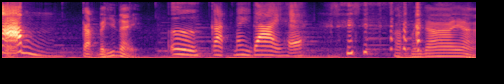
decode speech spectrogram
งกัดได้ที่ไหนำเออ กัดไม่ได้แฮะกัดไม่ได้อะ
